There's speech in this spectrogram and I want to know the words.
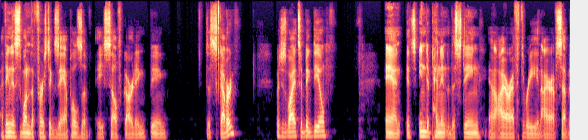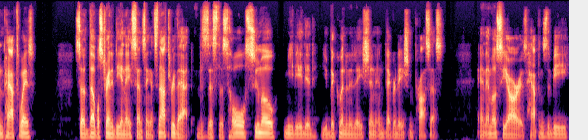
I think this is one of the first examples of a self guarding being discovered, which is why it's a big deal. And it's independent of the STING and IRF3 and IRF7 pathways. So double stranded DNA sensing, it's not through that. This this this whole sumo mediated ubiquitination and degradation process. And MOCR is happens to be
